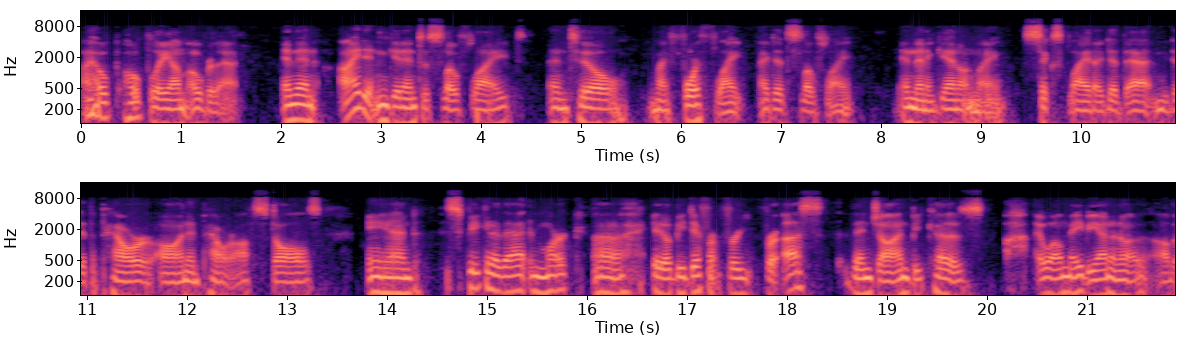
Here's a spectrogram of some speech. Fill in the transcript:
I hope, hopefully, I'm over that. And then I didn't get into slow flight until my fourth flight. I did slow flight, and then again on my sixth flight, I did that, and we did the power on and power off stalls. And speaking of that, and Mark, uh, it'll be different for for us than John because, uh, well, maybe I don't know. I'll,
